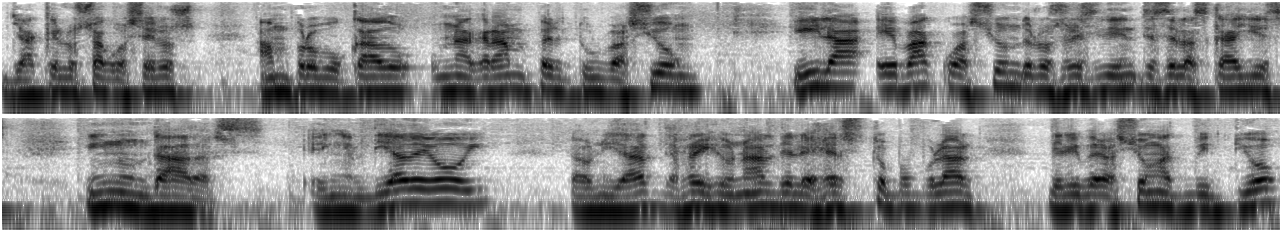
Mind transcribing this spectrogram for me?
ya que los aguaceros han provocado una gran perturbación y la evacuación de los residentes de las calles inundadas. En el día de hoy, la unidad regional del Ejército Popular de Liberación advirtió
